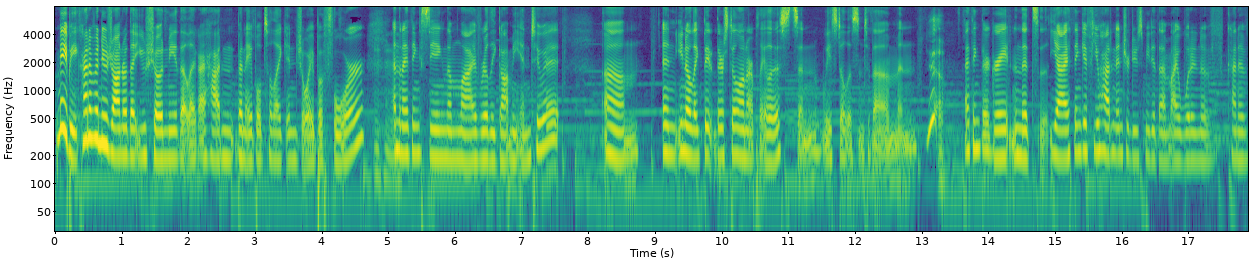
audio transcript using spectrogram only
maybe kind of a new genre that you showed me that like I hadn't been able to like enjoy before. Mhm. and then I think seeing them live really got me into it. Um, and you know, like they they're still on our playlists, and we still listen to them, and yeah. I think they're great. And it's yeah, I think if you hadn't introduced me to them, I wouldn't have kind of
